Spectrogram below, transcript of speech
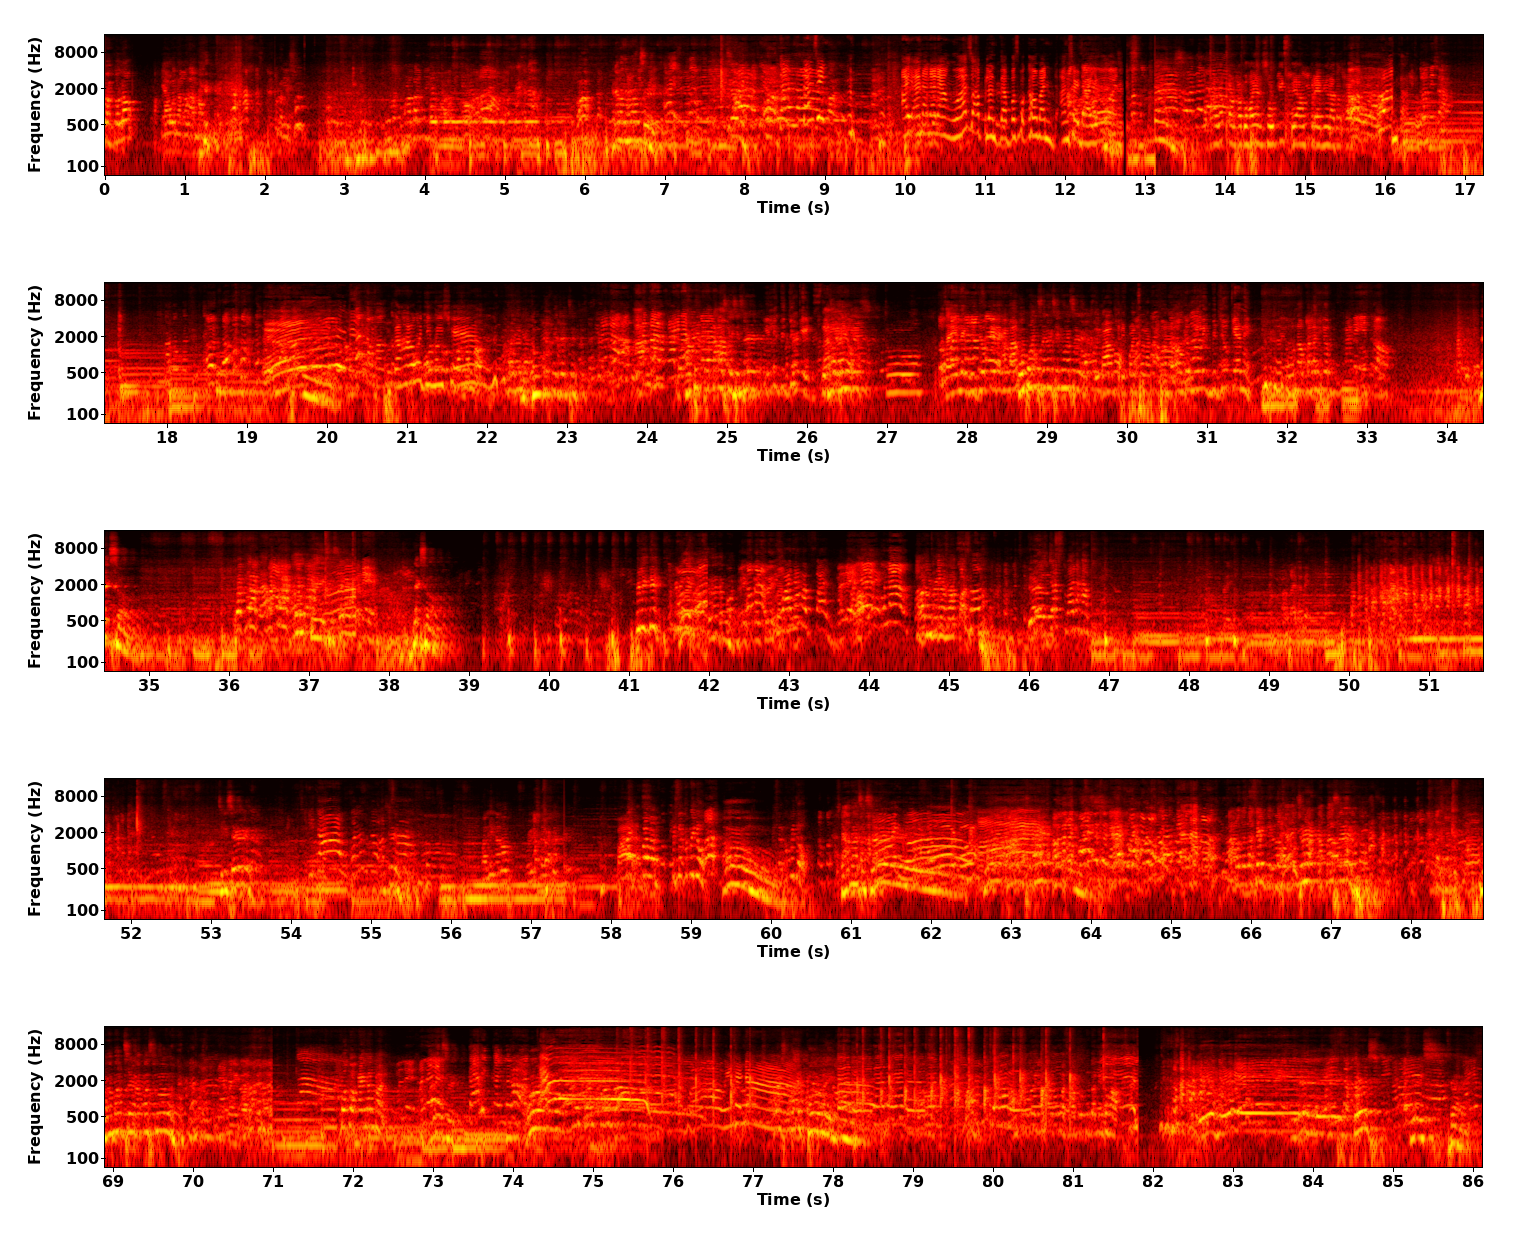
murag tulo. Pakyaw na ko naman. Murag lison. Ano naman, sir? That's it. Ay, ano na lang, once up lang tapos pagka man answer dayon. Hanap ang kabuhayan showcase kaya ang premyo natin karon. Kahawad ni Michelle. Complete na kasi, sir. Ilig video cake. Two. Sa ilig video cake lagi ma'am. Two points na lang si Juan, sir. Ma'am, three points na lang Ako ako. yung ilig video cake ni. Una pa lang yun. Next song. Okay, si sir. Next song. Piling din! Wanna have fun. Mali. Ano napan? Just wanna have Sige, sir. Ikaw, walang daw Sir. Mali na, ma'am. Para. Bisa ko pino! Oh. Bisa ko pino! Tama si sir. Ako na sir, dito. Sir, apas, sir. Mga ma'am, sir, apas mo. Toto, kailan man? Ano, sir? Kahit kailan. Oh, prize.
